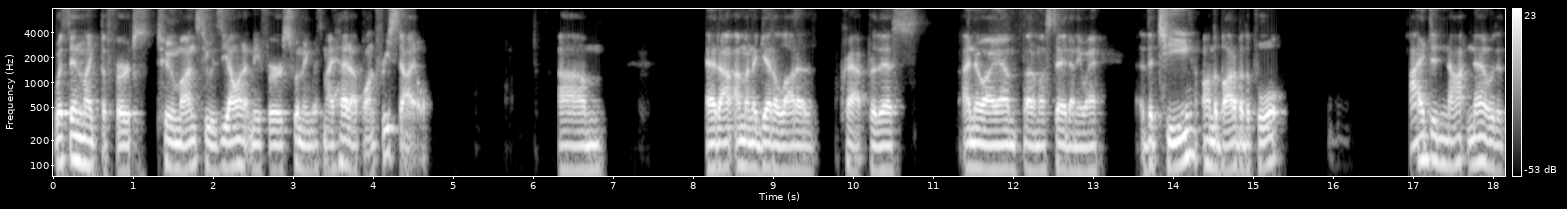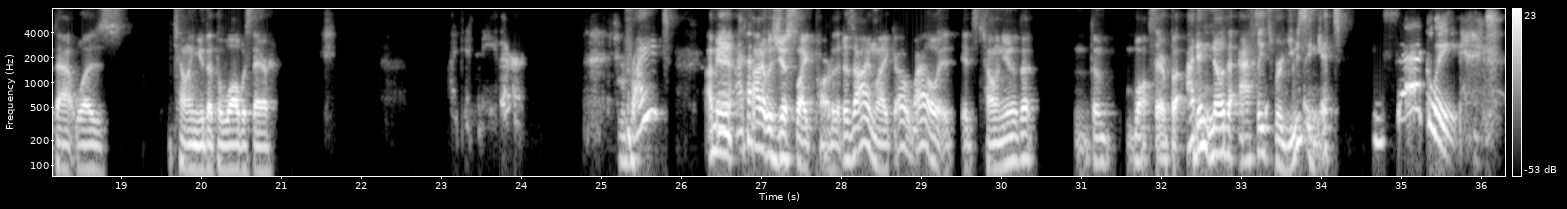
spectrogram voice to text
within like the first two months, he was yelling at me for swimming with my head up on freestyle. Um, and I, I'm gonna get a lot of crap for this. I know I am, but I must say it anyway. The T on the bottom of the pool I did not know that that was telling you that the wall was there. I didn't either. right? I mean, I thought it was just like part of the design, like, oh, wow, it, it's telling you that the wall's there, but I didn't know that athletes were using it. Exactly.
